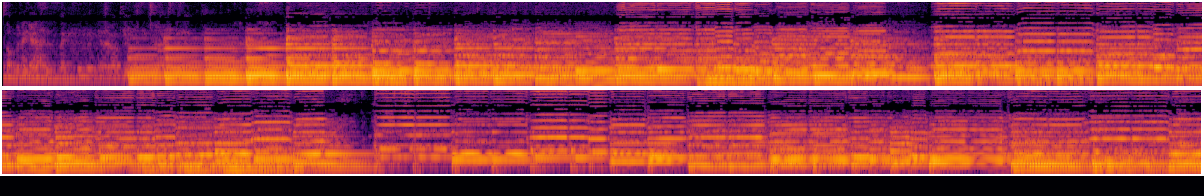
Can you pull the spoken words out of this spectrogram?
somebody that is like sleeping and I would be Thank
